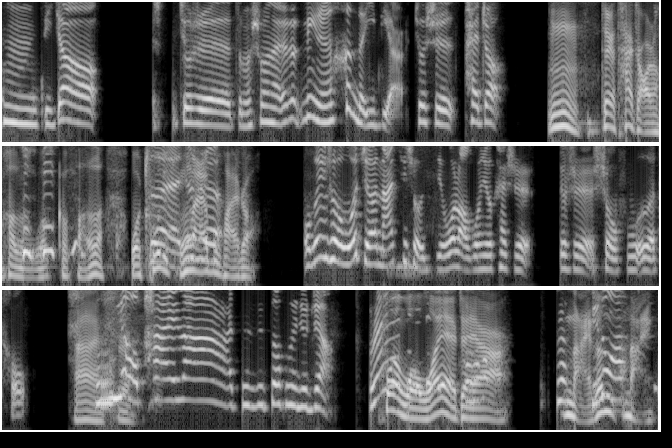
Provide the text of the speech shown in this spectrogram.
嗯比较，就是怎么说呢，令人恨的一点儿就是拍照。嗯，这个太招人恨了，我可烦了。我出去从来不拍照，我跟你说，我只要拿起手机，我老公就开始就是手扶额头，哎，不要拍啦，就就到后面就这样。换我我也这。样，不是哪个别动啊哪个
